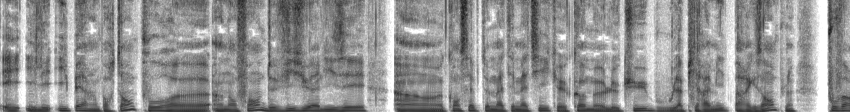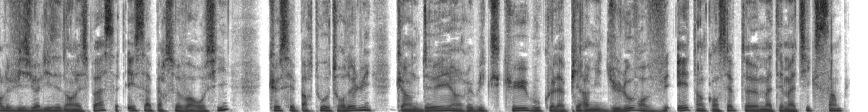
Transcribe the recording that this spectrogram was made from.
Et il est hyper important pour euh, un enfant de visualiser un concept mathématique comme le cube ou la pyramide, par exemple, pouvoir le visualiser dans l'espace et s'apercevoir aussi que c'est partout autour de lui, qu'un dé, un Rubik's Cube ou que la pyramide du Louvre est un concept mathématique simple.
